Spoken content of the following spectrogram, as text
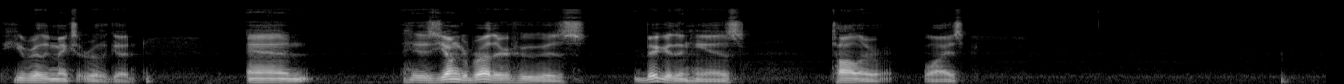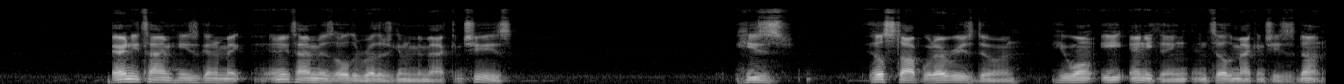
he really makes it really good. And his younger brother, who is bigger than he is, taller wise, anytime he's gonna make, anytime his older brother's gonna make mac and cheese, he's he'll stop whatever he's doing. He won't eat anything until the mac and cheese is done.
